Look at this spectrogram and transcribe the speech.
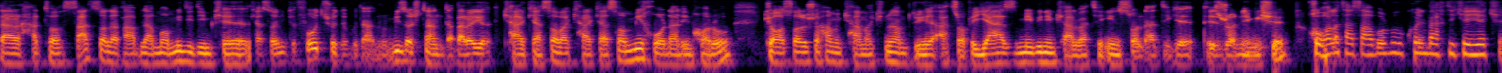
در حتی 100 سال قبل ما می‌دیدیم که کسانی که فوت شده بودن رو میذاشتن برای کرکسا و کرکسا میخوردن اینها رو که آثارش رو هم اکنون هم توی اطراف یزد می‌بینیم که البته این سنت دیگه اجرا نمیشه. خب حالا تصور بکنید وقتی که یک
